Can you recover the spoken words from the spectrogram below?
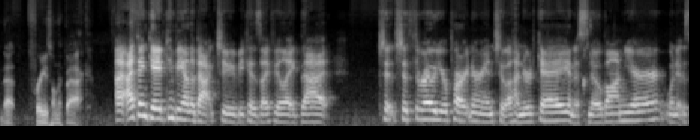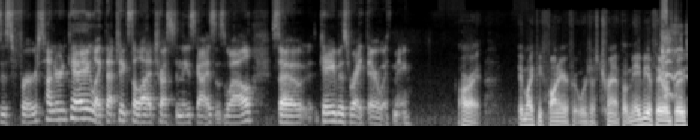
that phrase on the back. I, I think Gabe can be on the back too because I feel like that to, to throw your partner into a 100k in a snow bomb year when it was his first 100k like that takes a lot of trust in these guys as well so gabe is right there with me all right it might be funnier if it were just Trent, but maybe if they were both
